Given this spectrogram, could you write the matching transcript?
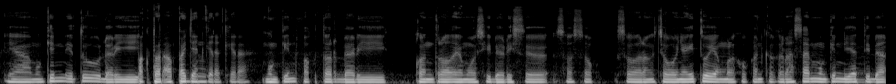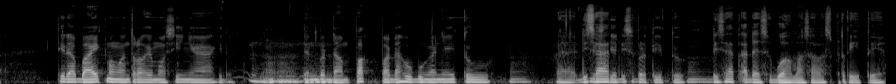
Ya mungkin itu dari faktor apa Jan kira-kira mungkin faktor dari kontrol emosi dari se- sosok seorang cowoknya itu yang melakukan kekerasan mungkin dia tidak tidak baik mengontrol emosinya gitu Hmm. dan berdampak pada hubungannya itu. nah di saat jadi seperti itu. di saat ada sebuah masalah seperti itu ya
